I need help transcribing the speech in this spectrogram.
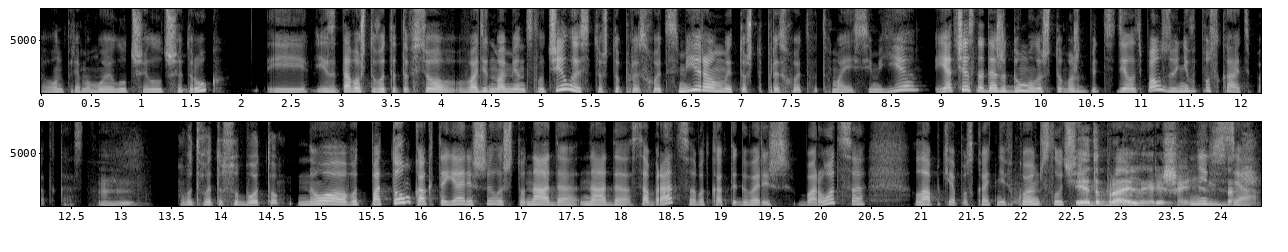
Он прямо мой лучший-лучший друг. И из-за того, что вот это все в один момент случилось, то, что происходит с миром, и то, что происходит вот в моей семье, я, честно, даже думала, что, может быть, сделать паузу и не выпускать подкаст. Угу. Вот в эту субботу. Но вот потом как-то я решила, что надо, надо собраться, вот как ты говоришь, бороться, лапки опускать ни в коем случае. И это правильное решение. Нельзя. Саша.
